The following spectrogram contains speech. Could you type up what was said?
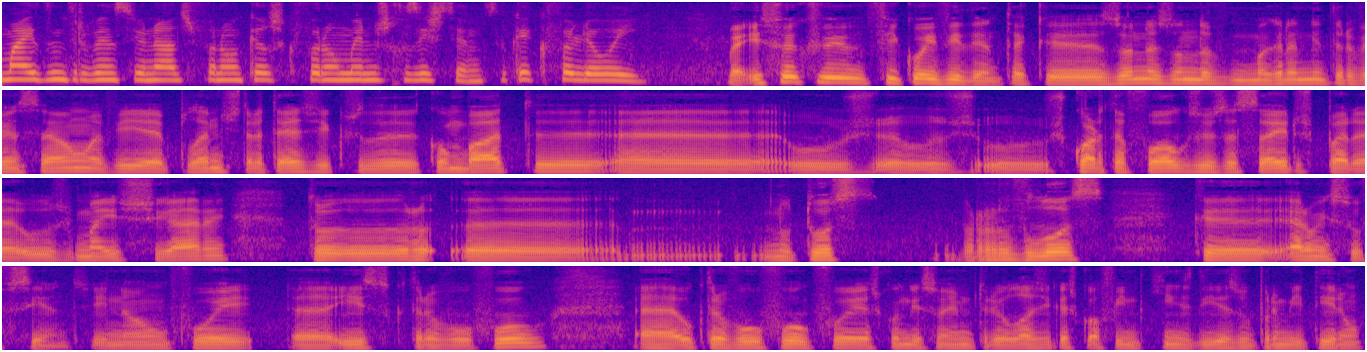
mais intervencionados foram aqueles que foram menos resistentes? O que é que falhou aí? Bem, isso foi que ficou evidente, é que zonas onde houve uma grande intervenção havia planos estratégicos de combate, uh, os, os, os corta-fogos e os aceiros para os meios chegarem, uh, notou-se, revelou-se que eram insuficientes e não foi uh, isso que travou o fogo. Uh, o que travou o fogo foi as condições meteorológicas que ao fim de 15 dias o permitiram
